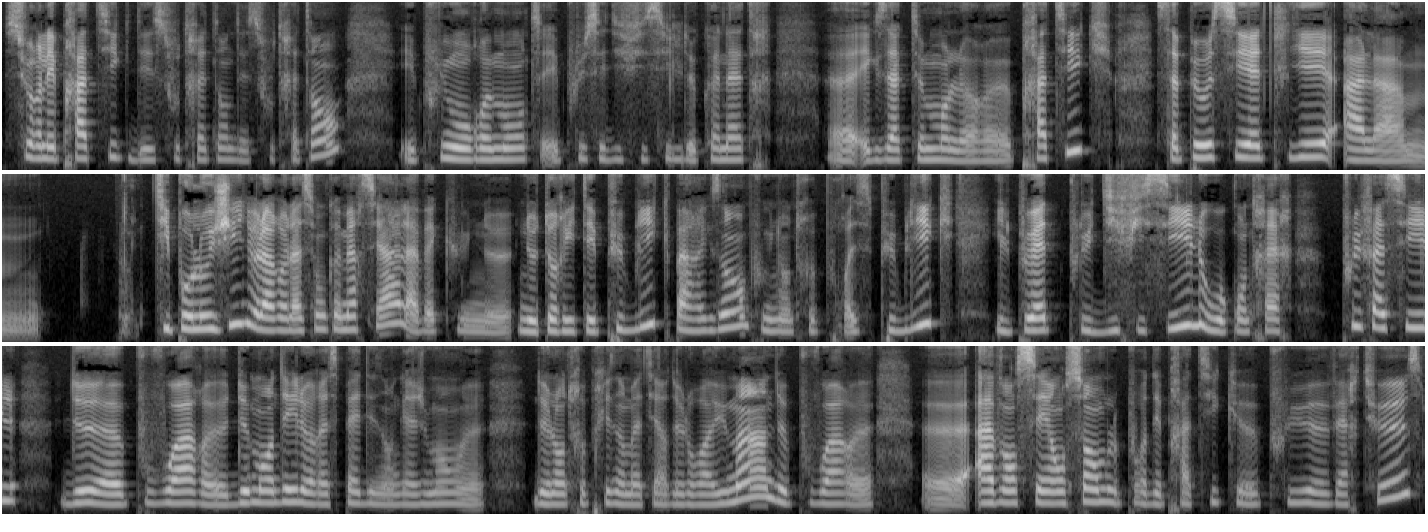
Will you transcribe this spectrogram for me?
sur les pratiques des sous-traitants des sous-traitants, et plus on remonte, et plus c'est difficile de connaître exactement leurs euh, pratiques. Ça peut aussi être lié à la hum, typologie de la relation commerciale avec une, une, autorité publique par exemple ou une entreprise publique. Il peut être plus difficile ou au contraire plus facile de euh, pouvoir euh, demander le respect des engagements euh, de l'entreprise en matière de droits humains, de pouvoir avancer ensemble pour des pratiques plus vertueuses.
